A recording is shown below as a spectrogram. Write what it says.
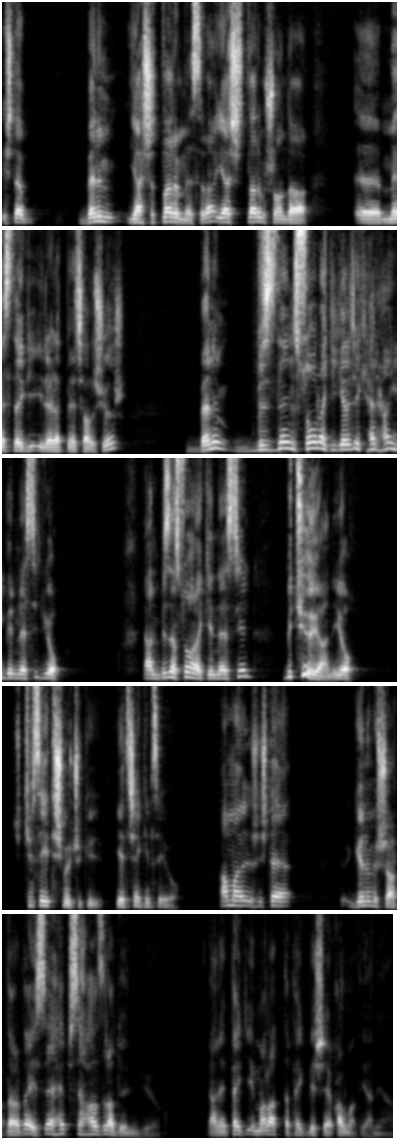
işte benim yaşıtlarım mesela yaşıtlarım şu anda e, mesleği ilerletmeye çalışıyor. Benim bizden sonraki gelecek herhangi bir nesil yok. Yani bizden sonraki nesil bitiyor yani yok. Kimse yetişmiyor çünkü. Yetişen kimse yok. Ama işte günümüz şartlarda ise hepsi hazıra dönülüyor. Yani pek imalatta pek bir şey kalmadı yani ya.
